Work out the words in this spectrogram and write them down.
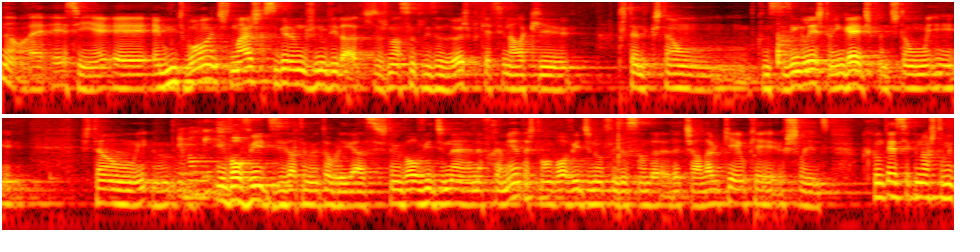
Não, é, é assim, é, é, é, muito bom, antes de mais, recebermos novidades dos nossos utilizadores, porque é sinal que, portanto, que estão, como se diz em inglês, estão engaged, portanto, estão, estão envolvidos. envolvidos, exatamente, obrigado, estão envolvidos na, na ferramenta, estão envolvidos na utilização da, da Childar, o que, é, o que é excelente. O que acontece é que nós também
